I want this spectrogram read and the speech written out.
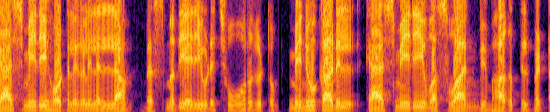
കാശ്മീരി ഹോട്ടലുകളിലെല്ലാം ബസ്മതി അരിയുടെ ചോറ് കിട്ടും. മെനു കാർഡിൽ കാശ്മീരി വസ്വാൻ വിഭാഗത്തിൽപ്പെട്ട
